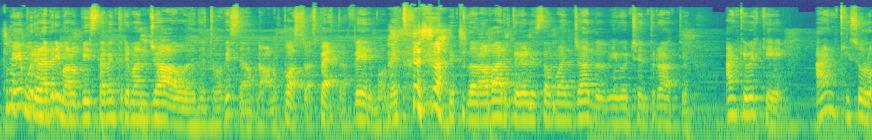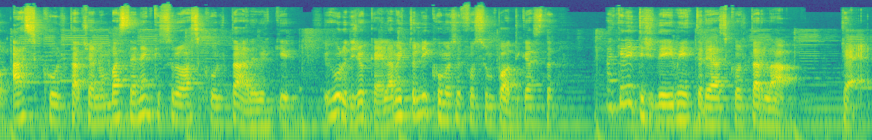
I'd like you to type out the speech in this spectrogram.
Troppo... Io pure la prima l'ho vista mentre mangiavo e ho detto ma che stai? No, non posso, aspetta, fermo, metto, esatto. metto da una parte che sto mangiando e mi concentro un attimo. Anche perché anche solo ascoltare, cioè non basta neanche solo ascoltare, perché quello dice ok, la metto lì come se fosse un podcast. Anche lì ti ci devi mettere ad ascoltarla, cioè,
